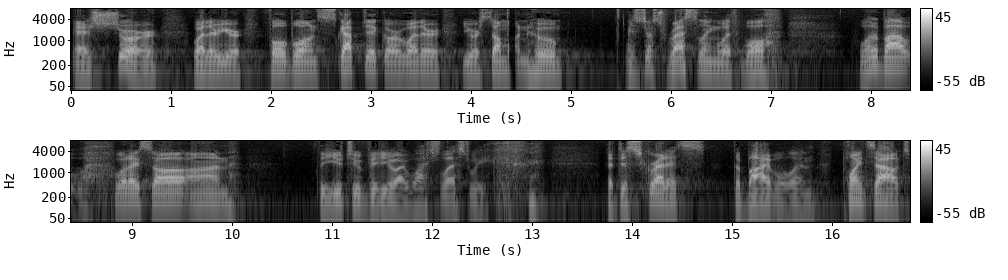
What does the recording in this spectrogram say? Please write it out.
as sure whether you're full blown skeptic or whether you're someone who is just wrestling with, well, what about what I saw on the YouTube video I watched last week that discredits the Bible and points out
